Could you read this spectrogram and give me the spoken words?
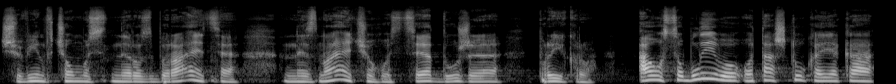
що він в чомусь не розбирається, не знає чогось, це дуже прикро. А особливо ота штука, яка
